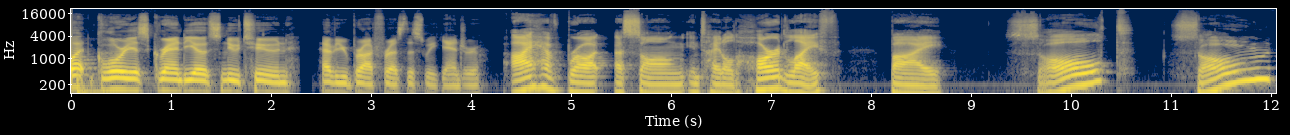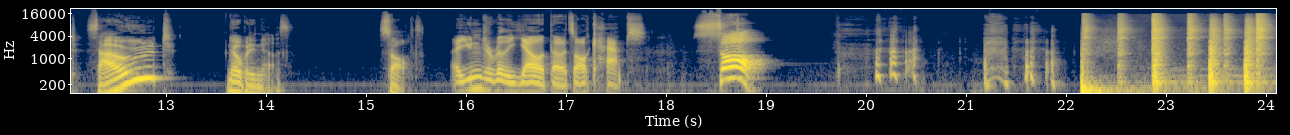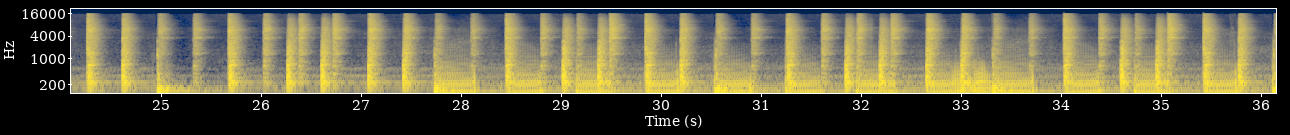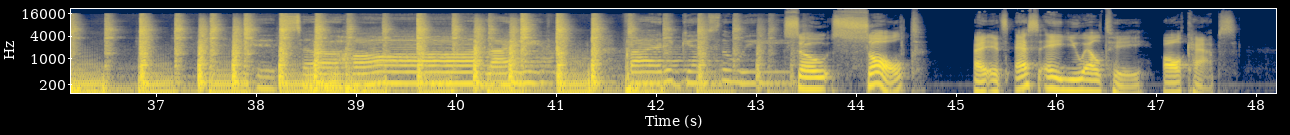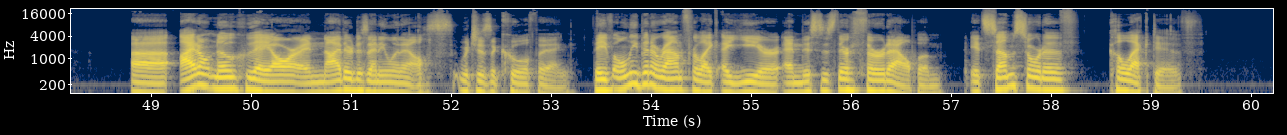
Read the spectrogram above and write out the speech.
What glorious, grandiose new tune have you brought for us this week, Andrew? I have brought a song entitled Hard Life by SAULT. SAULT? SAULT? Nobody knows. SAULT. Uh, you need to really yell it though. It's all caps. SAULT! SAULT, uh, it's S A U L T, all caps. Uh, I don't know who they are, and neither does anyone else, which is a cool thing. They've only been around for like a year, and this is their third album. It's some sort of collective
